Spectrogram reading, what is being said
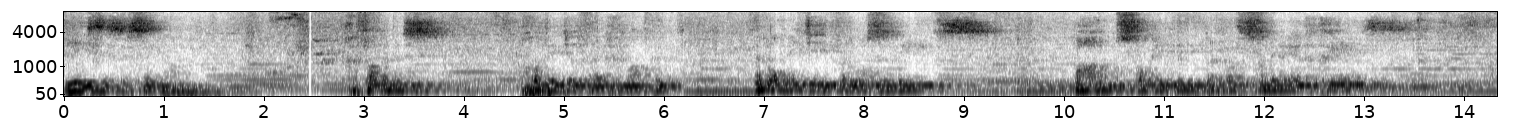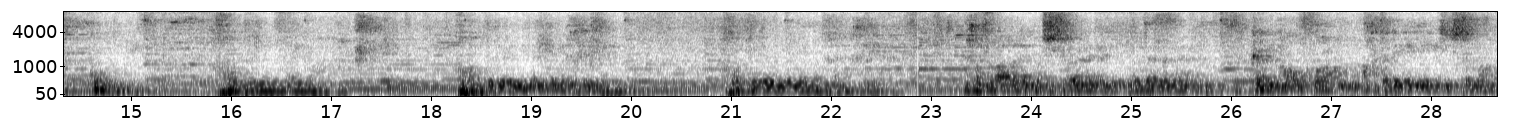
Jesus is sy naam. Gevangenis, God het jou vrygemaak en hom het jy die verlossing wens. Waarom skop jy teen die prikkels van die Heilige Gees? Kom, wil jou nuwe lewe gee. God wil jou 'n nuwe begin gee. Ek gaan vra dat die pastore en die ouderlinge kring half maak om agter die dimensies te maak.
